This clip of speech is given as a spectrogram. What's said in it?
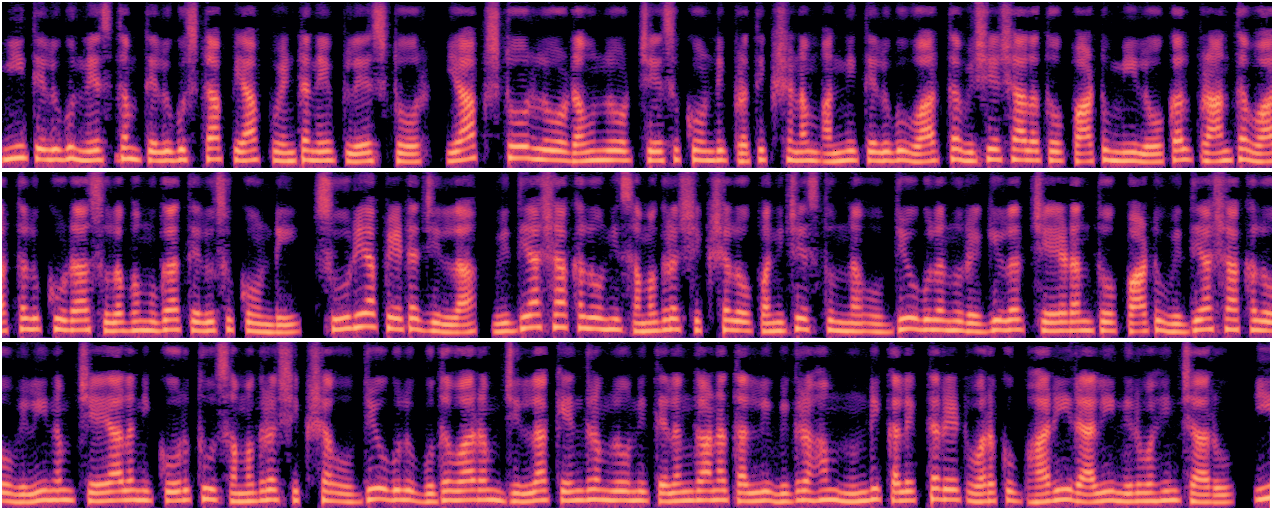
మీ తెలుగు నేస్తం తెలుగు స్టాప్ యాప్ వెంటనే ప్లే స్టోర్ యాప్ స్టోర్లో డౌన్లోడ్ చేసుకోండి. ప్రతిక్షణం అన్ని తెలుగు వార్త విశేషాలతో పాటు మీ లోకల్ ప్రాంత వార్తలు కూడా సులభముగా తెలుసుకోండి. సూర్యాపేట జిల్లా విద్యాశాఖలోని సమగ్ర శిక్షలో పనిచేస్తున్న ఉద్యోగులను రెగ్యులర్ చేయడంతో పాటు విద్యాశాఖలో విలీనం చేయాలని కోరుతూ సమగ్ర శిక్ష ఉద్యోగులు బుధవారం జిల్లా కేంద్రంలోని తెలంగాణ తల్లి విగ్రహం నుండి కలెక్టరేట్ వరకు భారీ ర్యాలీ నిర్వహించారు. ఈ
